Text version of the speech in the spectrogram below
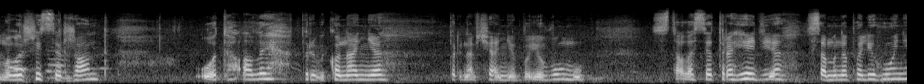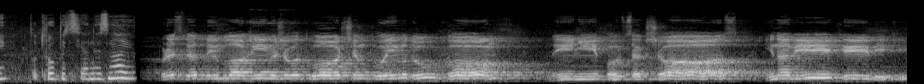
молодший сержант. От, але при виконанні, при навчанні бойовому сталася трагедія саме на полігоні. Подробиць я не знаю. Пресвятим благим животворчим Твоїм Духом, нині повсякчас, і на віки віків.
